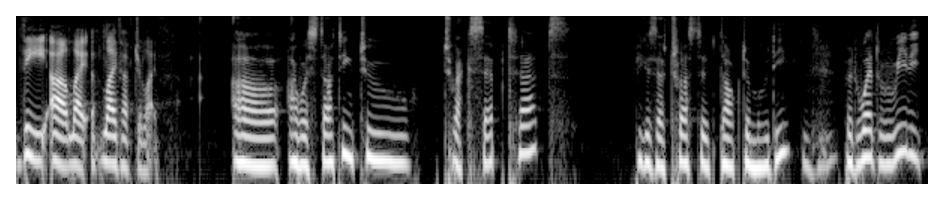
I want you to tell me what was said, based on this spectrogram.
The uh, li- life after life. uh, I was starting to to accept that because I trusted Dr. Moody. Mhm. But what really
